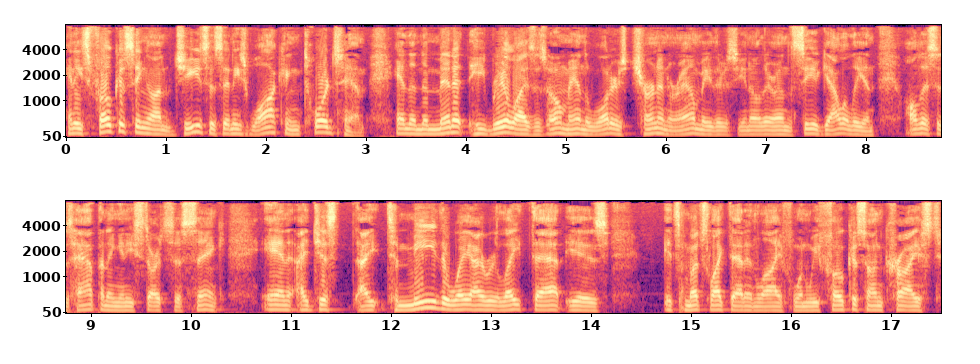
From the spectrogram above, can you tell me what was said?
and he's focusing on Jesus, and he's walking towards him. And then the minute he realizes, "Oh man, the water is churning around me," there's you know they're on the Sea of Galilee, and all this is happening, and he starts to sink. And I just, I to me, the way I relate that is, it's much like that in life when we focus on Christ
